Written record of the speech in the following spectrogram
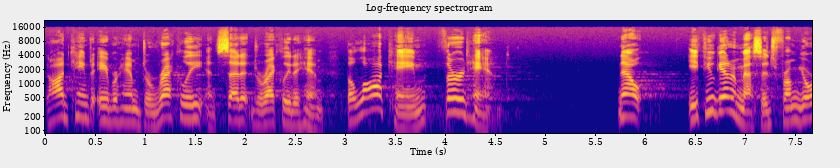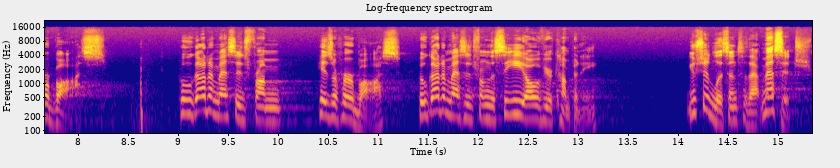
God came to Abraham directly and said it directly to him. The law came third hand. Now, if you get a message from your boss, who got a message from his or her boss, who got a message from the CEO of your company, you should listen to that message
